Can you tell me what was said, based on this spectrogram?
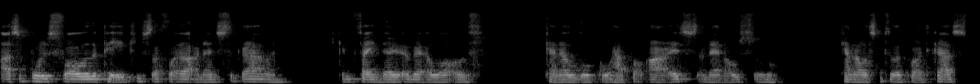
I suppose follow the page and stuff like that on Instagram, and you can find out about a lot of kind of local hip hop artists, and then also kind of listen to the podcast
